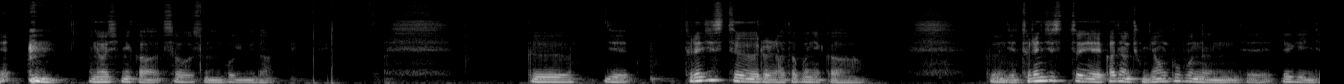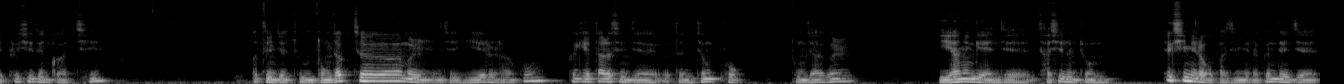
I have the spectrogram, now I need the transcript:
예, 안녕하십니까 서순복입니다. 그 이제 트랜지스트를 하다 보니까 그 이제 트랜지스트의 가장 중요한 부분은 이제 여기 이제 표시된 것 같이 어떤 이제 좀 동작점을 이제 이해를 하고 거기에 따라서 이제 어떤 정폭 동작을 이해하는 게 이제 사실은 좀 핵심이라고 봐집니다. 근데 이제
